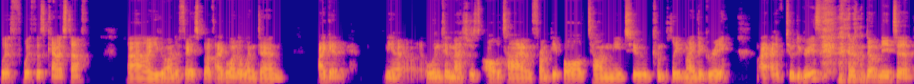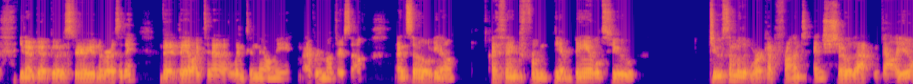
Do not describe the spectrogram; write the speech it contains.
with with this kind of stuff. Uh, you go onto Facebook. I go onto LinkedIn. I get you know LinkedIn messages all the time from people telling me to complete my degree. I have two degrees. I don't need to you know go go to Strayer University. They they like to LinkedIn mail me every month or so, and so you know I think from you know being able to do some of the work up front and show that value,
